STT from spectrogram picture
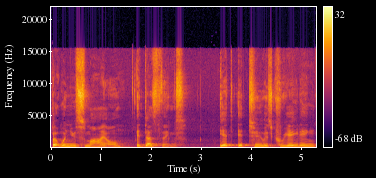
But when you smile, it does things. It, it too is creating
